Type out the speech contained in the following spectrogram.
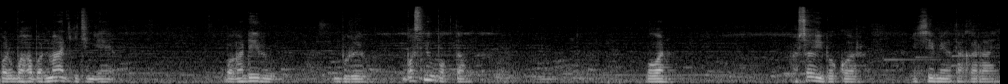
Baru bahaban ma ji jing e. Bang ade ru. Buru bas new bok tam. Buan. Asa ibu kor. Isi me ta karai.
